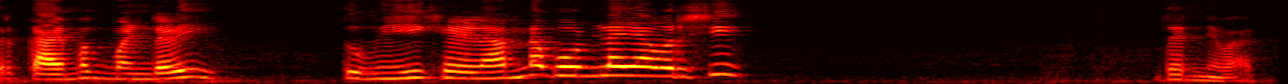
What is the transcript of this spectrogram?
तर काय मग मंडळी तुम्हीही खेळणार ना बोंडला यावर्षी? धन्यवाद.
